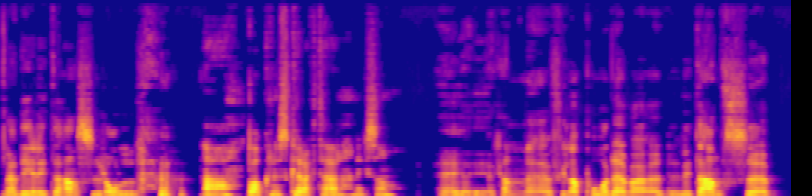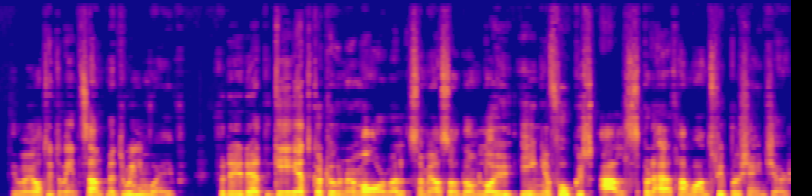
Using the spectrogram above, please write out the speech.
Ja, det är lite hans roll. Ja, bakgrundskaraktär liksom. Eh, jag, jag kan eh, fylla på det, är lite hans, vad jag tyckte var intressant med Dreamwave. För det är det att G1-kartoner Marvel, som jag sa, de la ju ingen fokus alls på det här att han var en triple changer.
